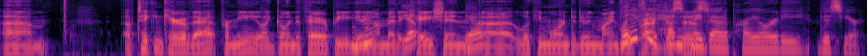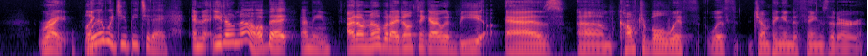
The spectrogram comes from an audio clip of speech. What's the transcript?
um, of taking care of that for me, like going to therapy, getting on medication, Yep. uh, looking more into doing mindful What if practices. you hadn't made that a priority this year? Right? Like Where would you be today? And- you don't know, but I mean, I don't know, but I don't think I would be as um, comfortable with with jumping into things that are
